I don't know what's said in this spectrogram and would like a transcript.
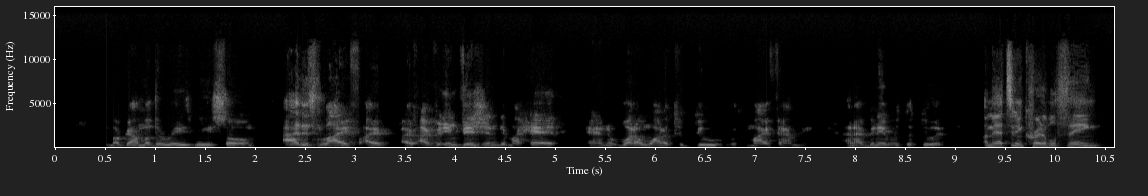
My grandmother raised me. So I had this life I, I, have envisioned in my head and what I wanted to do with my family. And I've been able to do it. I mean, that's an incredible thing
